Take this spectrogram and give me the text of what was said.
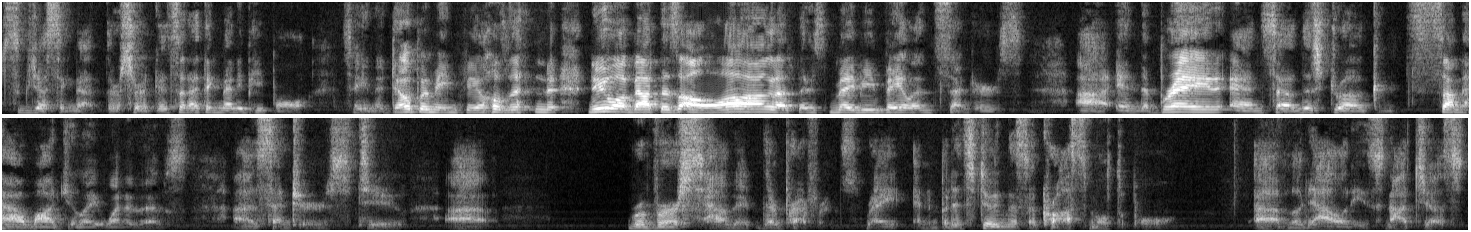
suggesting that their circuits, and I think many people say in the dopamine field knew about this all along, that there's maybe valence centers uh, in the brain, and so this drug can somehow modulate one of those uh, centers to uh, reverse how they, their preference, right? And but it's doing this across multiple uh, modalities, not just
